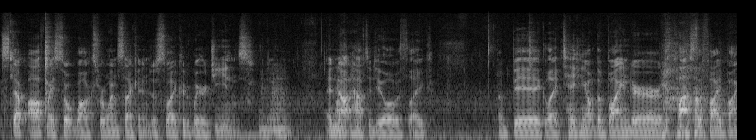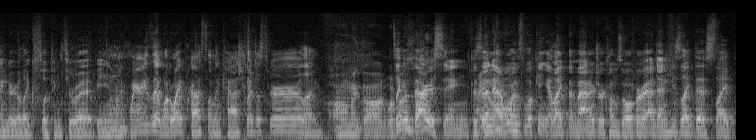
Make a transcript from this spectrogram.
step off my soapbox for one second just so I could wear jeans, you know? Mm-hmm. And not have to deal with like a big like taking out the binder, the plastified binder, like flipping through it, being like, where is it? What do I press on the cash register? Like Oh my god. What it's like embarrassing because then know. everyone's looking at like the manager comes over and then he's like this like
